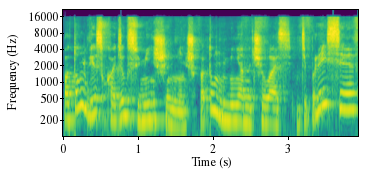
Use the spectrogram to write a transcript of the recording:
потом вес уходил все меньше и меньше. Потом у меня началась депрессия,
